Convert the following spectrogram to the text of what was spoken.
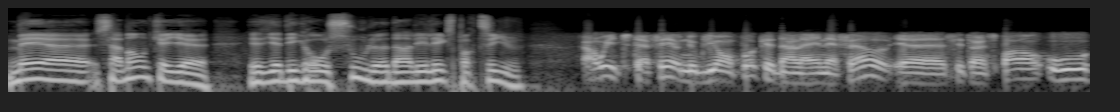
Mais euh, ça montre qu'il y, y, a des gros sous là, dans les ligues sportives. Ah oui, tout à fait. N'oublions pas que dans la NFL, euh, c'est un sport où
